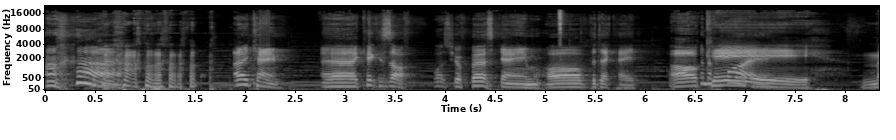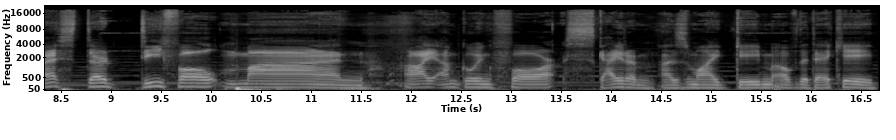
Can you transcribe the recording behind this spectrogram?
Uh-huh. okay. Uh, kick us off. What's your first game of the decade? Okay, Mr. Default Man. I am going for Skyrim as my game of the decade.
